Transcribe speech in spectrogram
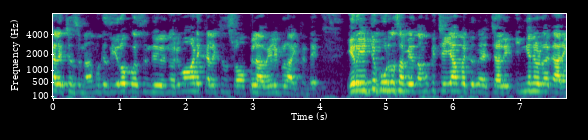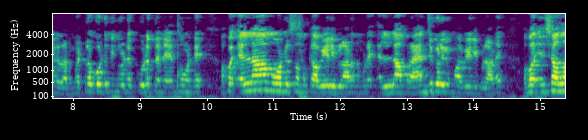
കളക്ഷൻസ് ഉണ്ട്. നമുക്ക് സീറോ പെർസെന്റ് ഒരുപാട് കളക്ഷൻസ് ഷോപ്പിൽ അവൈലബിൾ ആയിട്ടുണ്ട്. ഈ റേറ്റ് കൂടുന്ന സമയത്ത് നമുക്ക് ചെയ്യാൻ പറ്റുന്നത് വെച്ചാൽ ഇങ്ങനെയുള്ള കാര്യങ്ങളാണ്. മെട്രോ കോട്ട് നിങ്ങളുടെ കൂടെ തന്നെ എന്നുകൊണ്ട് അപ്പൊ എല്ലാ മോഡൽസും നമുക്ക് അവൈലബിൾ ആണ്. നമ്മുടെ എല്ലാ ബ്രാഞ്ചുകളിലും അവൈലബിൾ ആണ്. അപ്പൊ ഇൻഷാല്ല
